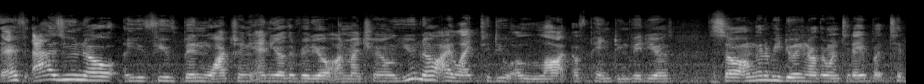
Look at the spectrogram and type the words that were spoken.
If, as you know, if you've been watching any other video on my channel, you know I like to do a lot of painting videos. So I'm to be doing another one today, but to,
